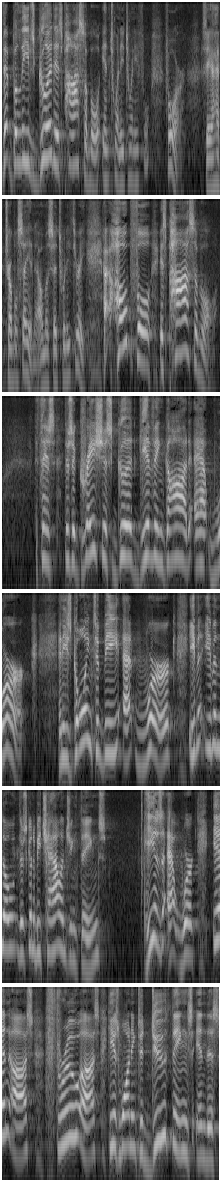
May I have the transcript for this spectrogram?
that believes good is possible in 2024. See, I have trouble saying it. I almost said 23. Uh, hopeful is possible. That there's, there's a gracious, good, giving God at work. And He's going to be at work, even, even though there's going to be challenging things. He is at work in us, through us. He is wanting to do things in this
